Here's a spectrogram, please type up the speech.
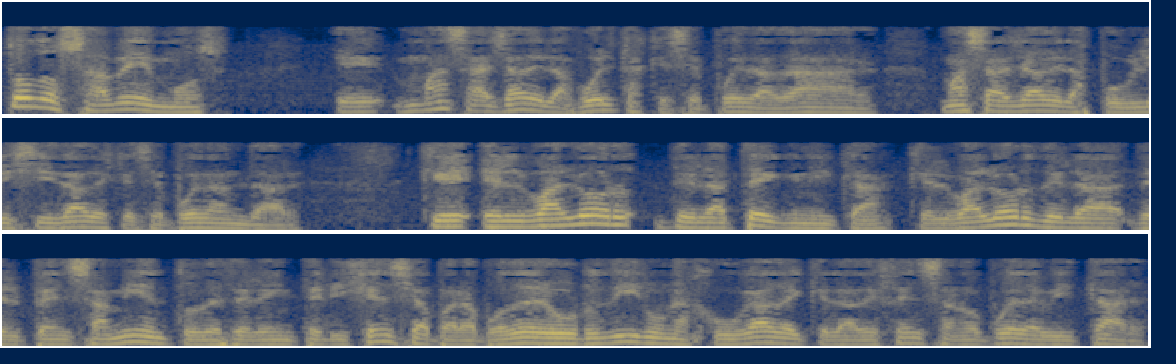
todos sabemos eh, más allá de las vueltas que se pueda dar, más allá de las publicidades que se puedan dar, que el valor de la técnica, que el valor del pensamiento desde la inteligencia para poder urdir una jugada y que la defensa no pueda evitar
